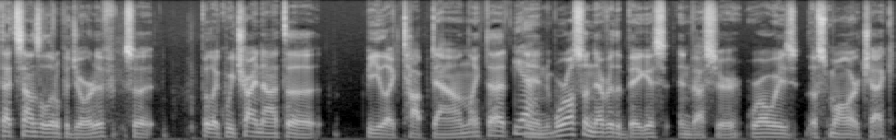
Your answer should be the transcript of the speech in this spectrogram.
that sounds a little pejorative so but like we try not to be like top down like that Yeah. and we're also never the biggest investor we're always a smaller check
